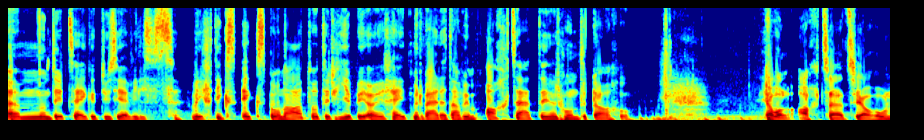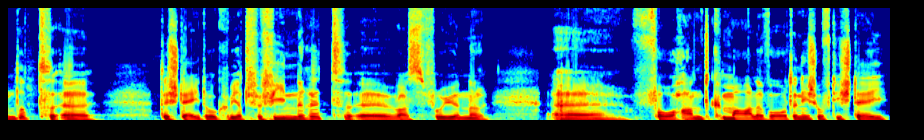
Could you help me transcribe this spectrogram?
ähm, und ihr zeigt uns jeweils ein wichtiges Exponat, das ihr hier bei euch habt. Wir wären da beim 18. Jahrhundert angekommen. Jawohl, 18. Jahrhundert. Äh, der Steindruck wird verfeinert, äh, was früher äh, von Hand gemahlen worden ist auf die Steine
